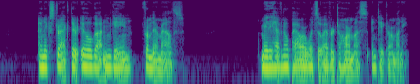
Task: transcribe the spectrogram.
and extract their ill-gotten gain from their mouths. May they have no power whatsoever to harm us and take our money.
